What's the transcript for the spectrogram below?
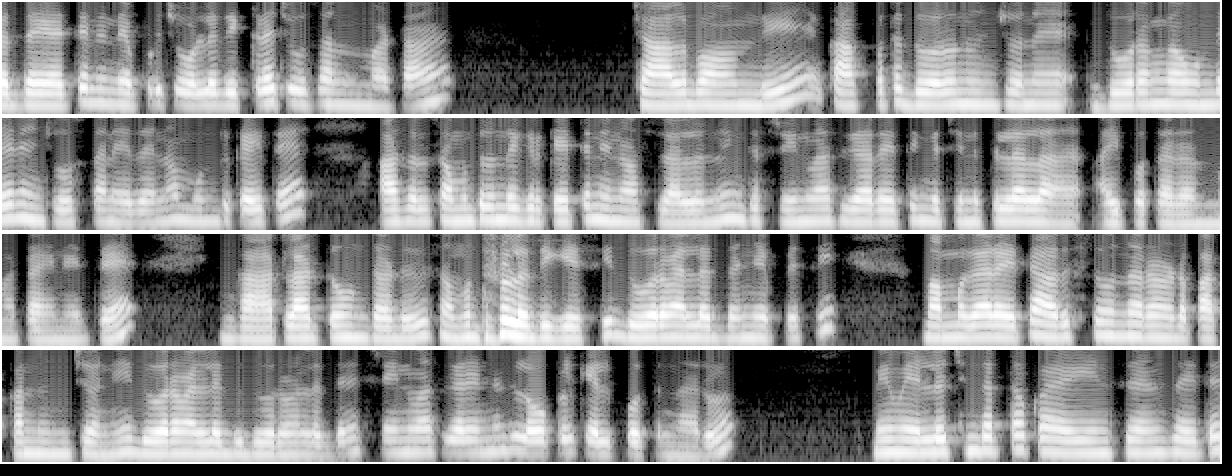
పెద్దవి అయితే నేను ఎప్పుడు చూడలేదు. ఇక్కడే చూసాననమాట. చాలా బాగుంది కాకపోతే దూరం నుంచొనే దూరంగా ఉండే నేను చూస్తాను ఏదైనా. ముందుకైతే అసలు సముద్రం దగ్గరికైతే నేను అసలు వెళ్ళను ఇంకా శ్రీనివాస్ గారు అయితే ఇంకా ఇంక అయిపోతాడు అనమాట ఆయన ఆయనైతే. ఇంకా ఆటలాడుతూ ఉంటాడు సముద్రంలో దిగేసి. దూరం వెళ్ళొద్దని చెప్పేసి మా అయితే అరుస్తూ ఉన్నారన్నమాట పక్కన నుంచొని. దూరం వెళ్ళొద్దు, దూరం వెళ్ళొద్దని. శ్రీనివాస్ గారేంటంటే లోపలికెళ్ళిపోతున్నారు. మేము వెళ్ళొచ్చిన తర్వాత ఒక ఇన్సిడెన్స్ అయితే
